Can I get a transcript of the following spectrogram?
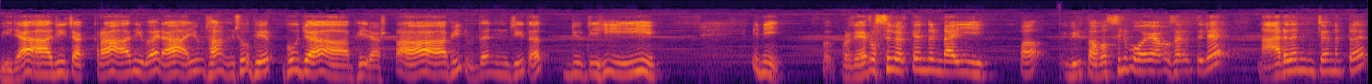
വിരാജിചക്രാദിവരായുധം ശുഭിർഭുജാഭിരഷ്ടാഭിരുദഞ്ചിതദ്യുതി ഇനി പ്രചേതസ്സുകൾക്ക് എന്തുണ്ടായി? ഇവർ തപസ്സിന് പോയ അവസരത്തിൽ നാരദൻ ചെന്നിട്ട്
